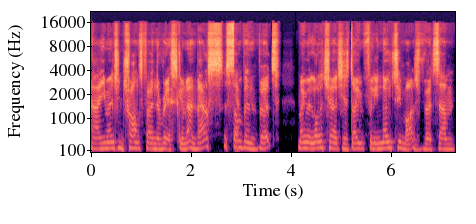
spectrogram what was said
uh, you mentioned transferring the risk, and, and that's something yeah. that maybe a lot of churches don't fully know too much. But um,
